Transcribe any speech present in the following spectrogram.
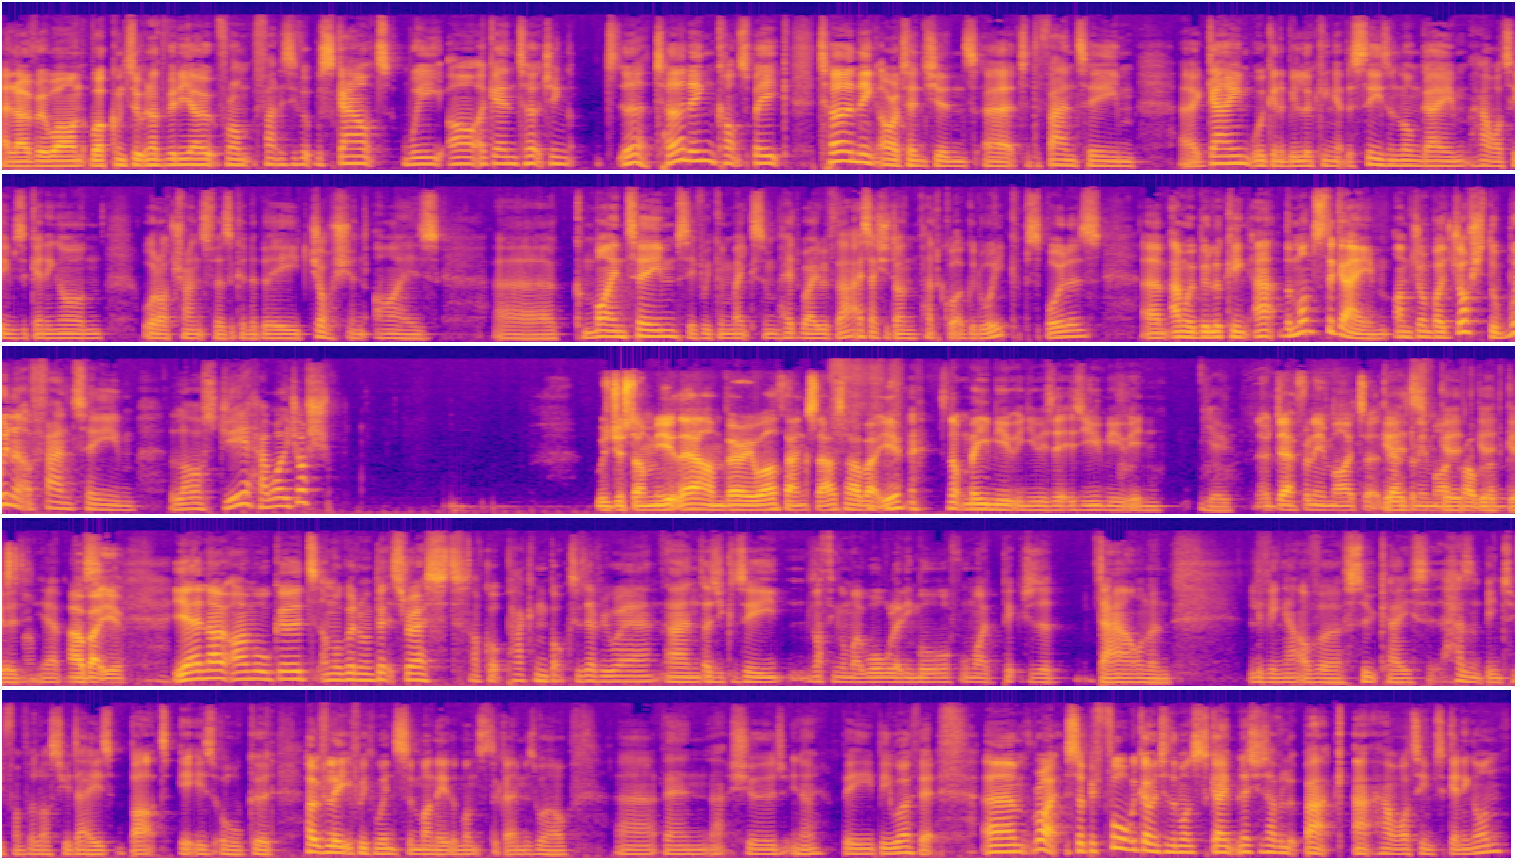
Hello, everyone. Welcome to another video from Fantasy Football Scout. We are again touching, uh, turning, can't speak, turning our attentions uh, to the fan team uh, game. We're going to be looking at the season long game, how our teams are getting on, what our transfers are going to be. Josh and I's uh, combined team, see if we can make some headway with that. It's actually done, had quite a good week, spoilers. Um, and we'll be looking at the monster game. I'm joined by Josh, the winner of fan team last year. How are you, Josh? Was just on mute there. I'm very well, thanks, Az. How about you? it's not me muting you, is it? It's you muting you. No, definitely my t- definitely my good, problem. Good, good. Yeah. How about you? Yeah, no, I'm all good. I'm all good. I'm a bit stressed. I've got packing boxes everywhere, and as you can see, nothing on my wall anymore. All my pictures are down and living out of a suitcase. It hasn't been too fun for the last few days, but it is all good. Hopefully, if we can win some money at the monster game as well, uh, then that should you know be be worth it. Um, right. So before we go into the monster game, let's just have a look back at how our teams are getting on.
